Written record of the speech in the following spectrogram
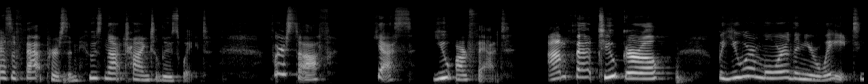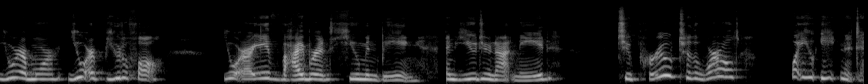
as a fat person who's not trying to lose weight? First off, yes, you are fat. I'm fat too, girl. But you are more than your weight. You are more, you are beautiful. You are a vibrant human being, and you do not need to prove to the world what you eat in a day.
